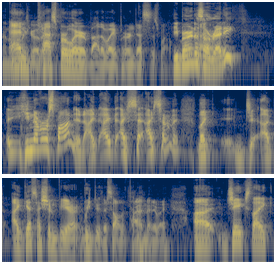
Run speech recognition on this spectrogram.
I don't wanna And. Casper Ware, by the way, burned us as well. He burned us already. He never responded. I, I, I sent, I sent him like, J- I, I guess I shouldn't be. here. We do this all the time anyway. Uh, Jake's like,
